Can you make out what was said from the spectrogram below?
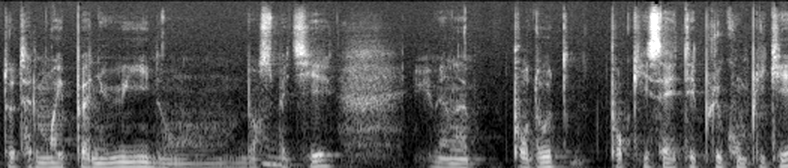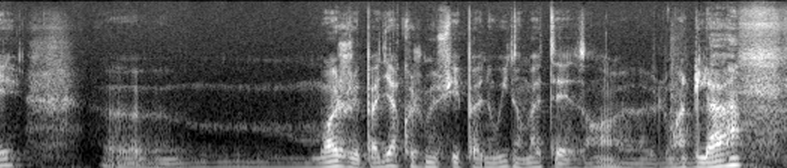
totalement épanouis dans, dans ce métier. Il y en a pour d'autres pour qui ça a été plus compliqué. Euh, moi, je ne vais pas dire que je me suis épanoui dans ma thèse, hein. loin de là.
